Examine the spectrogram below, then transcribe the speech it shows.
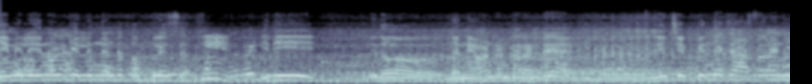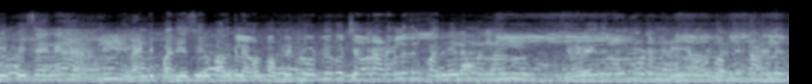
ఏమీ లేని వాళ్ళకి వెళ్ళిందంటే తప్పులేదు సార్. ఇది ఏదో దాన్ని ఏమంటారంటే నేను చెప్పిందే చేస్తానని చెప్పేసి ఆయన ఇలాంటి పదిహేను వేలు పథకాలు ఎవరు పబ్లిక్ రోడ్ మీదకి వచ్చి ఎవరు అడగలేదండి. పదివేలు ఇమ్మన్నారు ఇరవై ఐదు వేలు అనుకోవడం ఎవరు పబ్లిక్ అడగలేదు.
